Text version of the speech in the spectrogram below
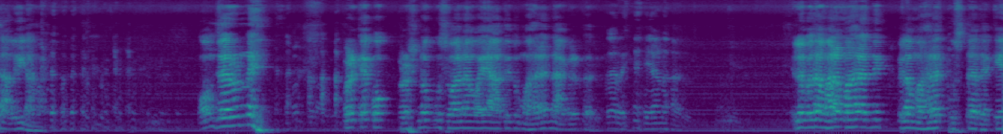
ચાલી ના માટે. આમ જરૂર નહીં. પણ કે કોક પ્રશ્નો પૂછવાના હોય આ તો મહારાજ ને આગળ કરે. એટલે બધા મારા મહારાજને પેલા મહારાજ પૂછતા હતા કે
